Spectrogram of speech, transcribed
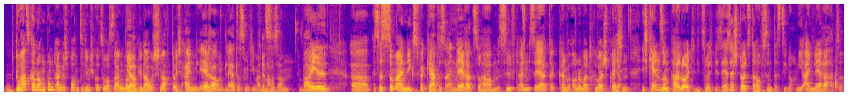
Du hast gerade noch einen Punkt angesprochen, zu dem ich kurz noch was sagen wollte. Ja. Genau, schnappt euch einen Lehrer und lehrt das mit jemandem genau. zusammen. Weil äh, es ist zum einen nichts Verkehrtes, einen Lehrer zu haben. Es hilft einem sehr, da können wir auch nochmal drüber sprechen. Ja. Ich kenne so ein paar Leute, die zum Beispiel sehr, sehr stolz darauf sind, dass die noch nie einen Lehrer hatte.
